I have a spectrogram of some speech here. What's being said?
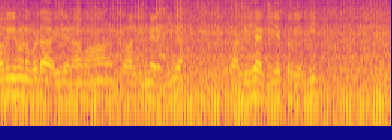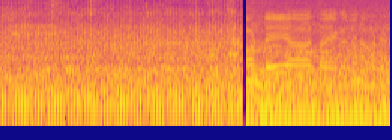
ਆ ਵੀ ਹੁਣ ਵਢਾ ਹੀ ਦੇਣਾ ਵਾ, ਟਰਾਲੀ ਮਿਲ ਗਈ ਆ। ਟਰਾਲੀ ਹੈਗੀ ਇੱਕ ਵੇਲੀ ਹੁਣ ਡੇ ਆ ਤਾਏਗਾ ਝੋਨਾ ਵੱਢਣ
